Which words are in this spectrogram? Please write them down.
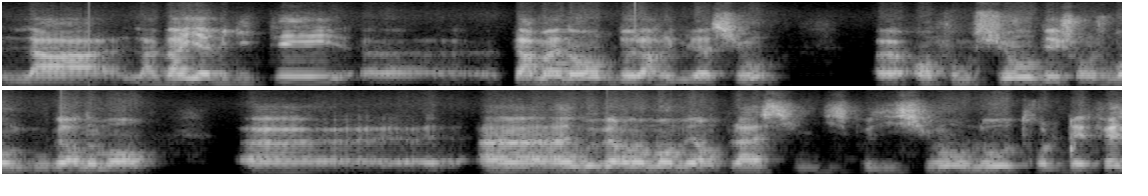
la, variabilité euh, permanente de la régulation euh, en fonction des changements de gouvernement, euh, un, gouvernement met en place une disposition, l'autre le défait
